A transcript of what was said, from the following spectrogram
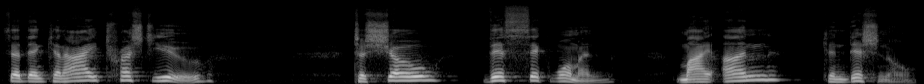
Said, then can I trust you to show this sick woman my unconditional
